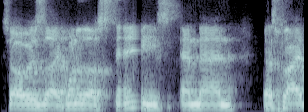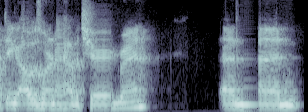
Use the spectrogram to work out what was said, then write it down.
So it was like one of those things. And then that's why I think I always wanted to have a charity brand. And then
